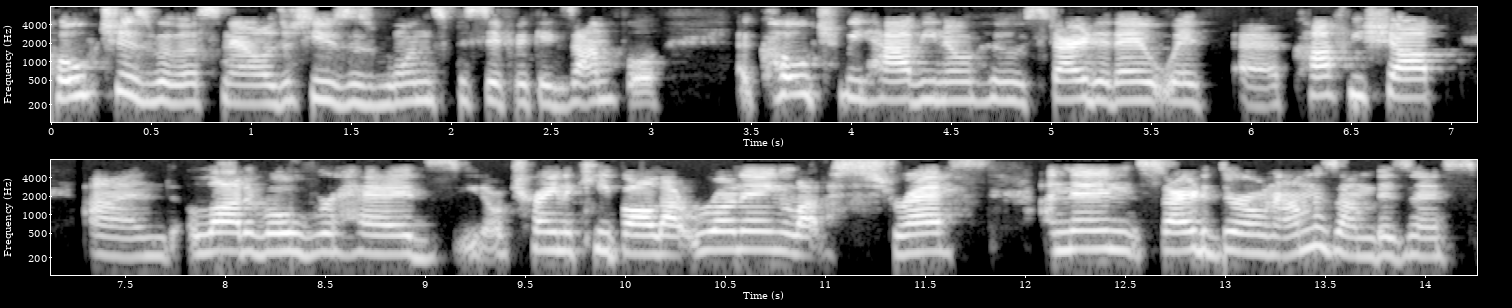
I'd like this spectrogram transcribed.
coaches with us now. I'll just use as one specific example. A coach we have you know who started out with a coffee shop and a lot of overheads you know trying to keep all that running a lot of stress and then started their own amazon business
